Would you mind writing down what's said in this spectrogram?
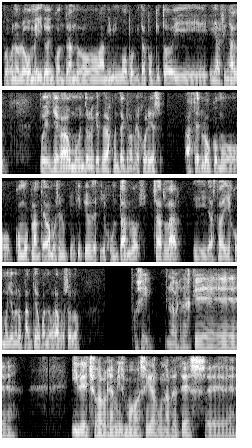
pues bueno, luego me he ido encontrando a mí mismo poquito a poquito y, al final, pues llega un momento en el que te das cuenta que lo mejor es hacerlo como, como planteábamos en un principio, es decir, juntarnos, charlar y ya está. Y es como yo me lo planteo cuando grabo solo. Pues sí, la verdad es que y de hecho ahora mismo, así algunas veces, eh,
